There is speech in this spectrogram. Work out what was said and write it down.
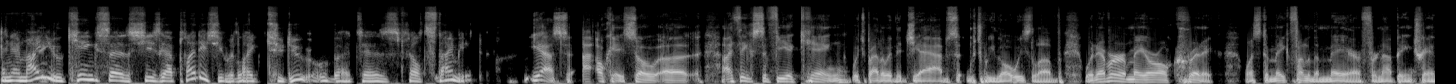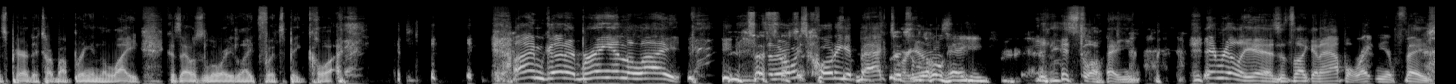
And then, mind you, King says she's got plenty she would like to do, but has felt stymied. Yes. Uh, okay. So uh, I think Sophia King, which by the way, the jabs, which we always love, whenever a mayoral critic wants to make fun of the mayor for not being transparent, they talk about bringing the light because that was Lori Lightfoot's big call. I'm gonna bring in the light. so they're always quoting it back to It's her. Low always- hanging. it's low hanging. It really is. It's like an apple right in your face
